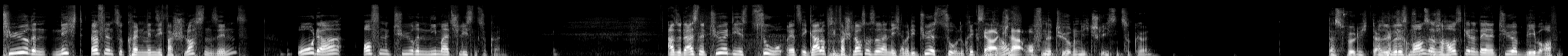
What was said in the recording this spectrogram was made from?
Türen nicht öffnen zu können, wenn sie verschlossen sind, oder offene Türen niemals schließen zu können? Also da ist eine Tür, die ist zu, jetzt egal, ob sie verschlossen ist oder nicht, aber die Tür ist zu und du kriegst sie. Ja, nicht auf. klar, offene Türen nicht schließen zu können. Das würde ich da Also du würdest morgens aus dem. Haus gehen und deine Tür bliebe offen.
